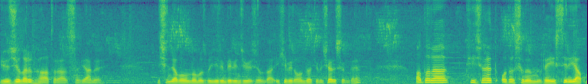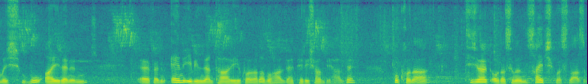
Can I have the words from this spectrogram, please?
yüzyılların hatırası yani içinde bulunduğumuz bu 21. yüzyılda 2014 yıl içerisinde Adana Ticaret Odası'nın reisliğini yapmış bu ailenin efendim en iyi bilinen tarihi konağı da bu halde, perişan bir halde. Bu konağa ticaret odasının sahip çıkması lazım.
